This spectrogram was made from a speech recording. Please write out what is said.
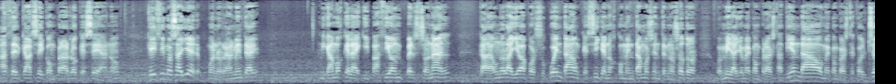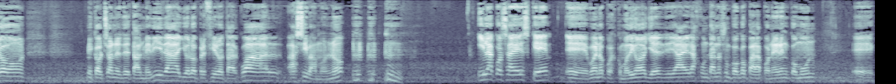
acercarse y comprar lo que sea, ¿no? ¿Qué hicimos ayer? Bueno, realmente digamos que la equipación personal cada uno la lleva por su cuenta, aunque sí que nos comentamos entre nosotros, pues mira, yo me he comprado esta tienda o me he comprado este colchón, mi colchón es de tal medida, yo lo prefiero tal cual, así vamos, ¿no? y la cosa es que eh, bueno, pues como digo, ayer ya era juntarnos un poco para poner en común, eh,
